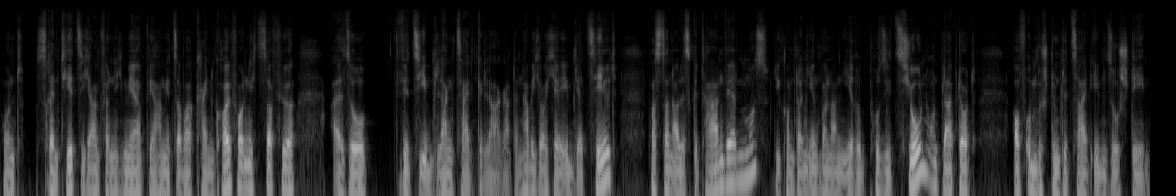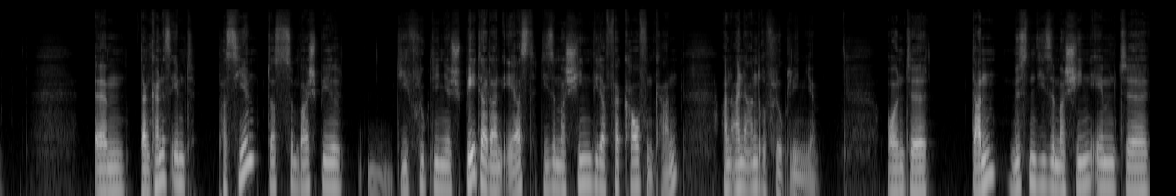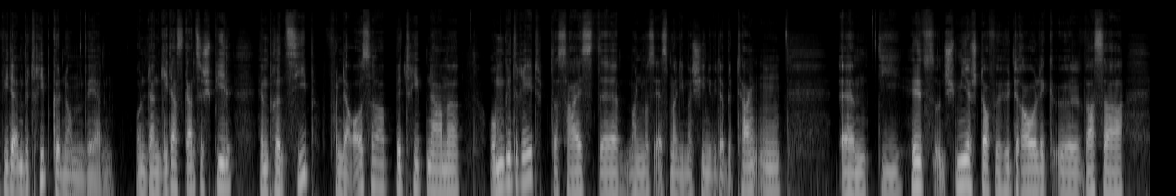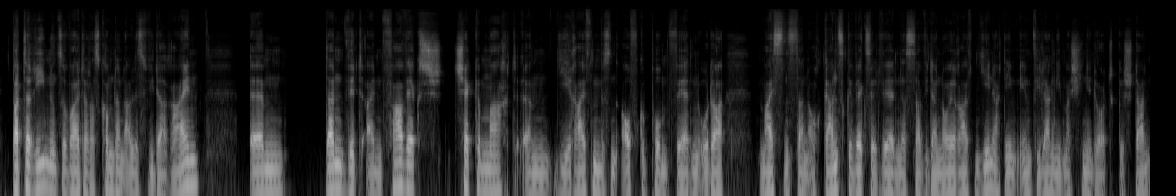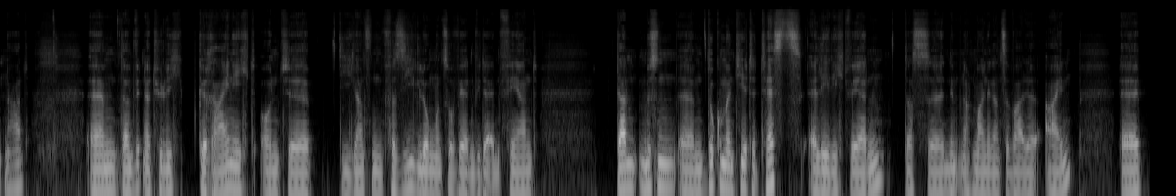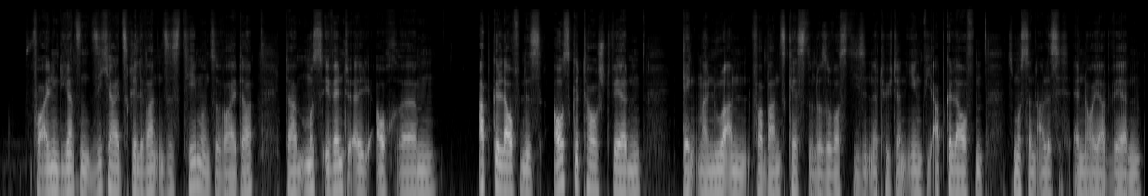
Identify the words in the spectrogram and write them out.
und es rentiert sich einfach nicht mehr. Wir haben jetzt aber keinen Käufer und nichts dafür, also wird sie eben Langzeit gelagert. Dann habe ich euch ja eben erzählt, was dann alles getan werden muss. Die kommt dann irgendwann an ihre Position und bleibt dort auf unbestimmte Zeit eben so stehen. Ähm, dann kann es eben passieren, dass zum Beispiel die Fluglinie später dann erst diese Maschinen wieder verkaufen kann an eine andere Fluglinie. Und äh, dann müssen diese Maschinen eben äh, wieder in Betrieb genommen werden. Und dann geht das ganze Spiel im Prinzip von der Außerbetriebnahme umgedreht. Das heißt, äh, man muss erstmal die Maschine wieder betanken. Ähm, die Hilfs- und Schmierstoffe, Hydrauliköl, Wasser, Batterien und so weiter, das kommt dann alles wieder rein. Ähm, dann wird ein Fahrwerkscheck gemacht. Ähm, die Reifen müssen aufgepumpt werden oder meistens dann auch ganz gewechselt werden, dass da wieder neue Reifen, je nachdem eben wie lange die Maschine dort gestanden hat. Ähm, dann wird natürlich gereinigt und äh, die ganzen Versiegelungen und so werden wieder entfernt. Dann müssen ähm, dokumentierte Tests erledigt werden. Das äh, nimmt nochmal eine ganze Weile ein. Äh, vor allen Dingen die ganzen sicherheitsrelevanten Systeme und so weiter, da muss eventuell auch ähm, abgelaufenes ausgetauscht werden. Denkt mal nur an Verbandskästen oder sowas, die sind natürlich dann irgendwie abgelaufen. Es muss dann alles erneuert werden.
